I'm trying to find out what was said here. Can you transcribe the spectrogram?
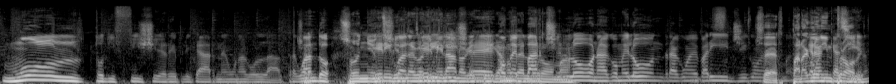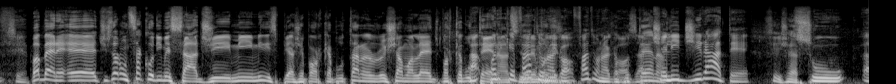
molto difficile replicarne una con l'altra. Quando sogno il sindaco di Milano che dice dica come modello Roma. Barcellona, come Londra, come Parigi, come Certo, paragoni impropri. sì. Va bene, eh, ci sono un sacco di messaggi. Mi, mi dispiace, porca puttana, non riusciamo a leggere. Porca Ah, puttana, anzi, fate una, co- fate una cosa, puttana. ce li girate Sì, certo. su uh,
